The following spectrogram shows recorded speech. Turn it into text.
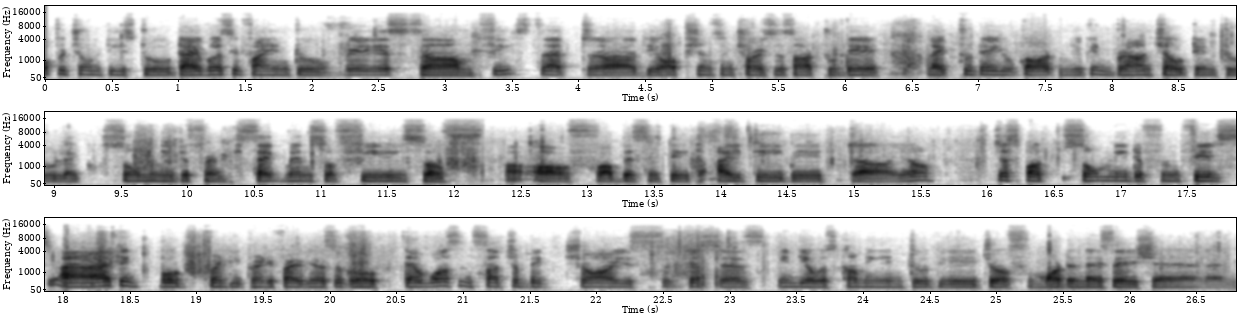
opportunities to diversify into various um, fields that uh, the options and choices are today. Like today you've got you can branch out into like so many different segments of fields of of uh, business be it it be it uh, you know just about so many different fields. I, I, think about 20, 25 years ago, there wasn't such a big choice just as India was coming into the age of modernization and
